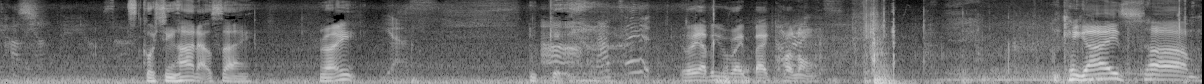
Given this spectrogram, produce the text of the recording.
caliente outside. It's scorching hot outside, right? Yes. Okay. Um, that's it. Wait, I'll be right back. Hold All on. right. Okay, guys. Um,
